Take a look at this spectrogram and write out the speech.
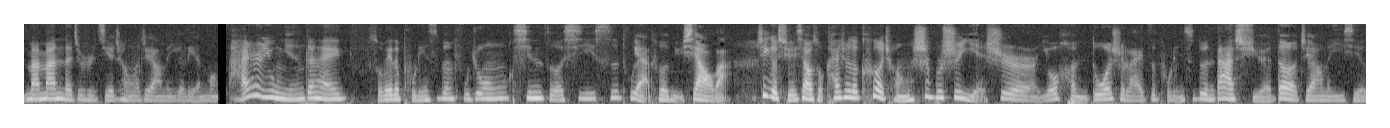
慢慢的就是结成了这样的一个联盟。还是用您刚才所谓的普林斯顿附中新泽西斯图亚特女校吧，这个学校所开设的课程是不是也是有很多是来自普林斯顿大学的这样的一些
